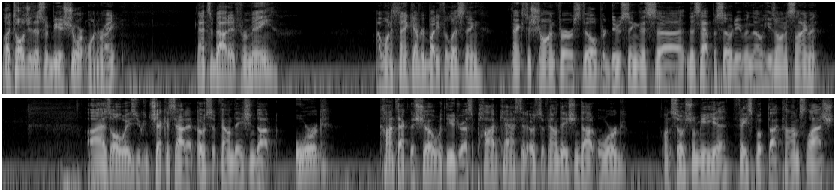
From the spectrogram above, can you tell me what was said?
Well, I told you this would be a short one, right? That's about it for me. I want to thank everybody for listening. Thanks to Sean for still producing this uh, this episode, even though he's on assignment. Uh, as always, you can check us out at osipfoundation.org. Contact the show with the address podcast at osipfoundation.org. On social media, facebook.com slash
